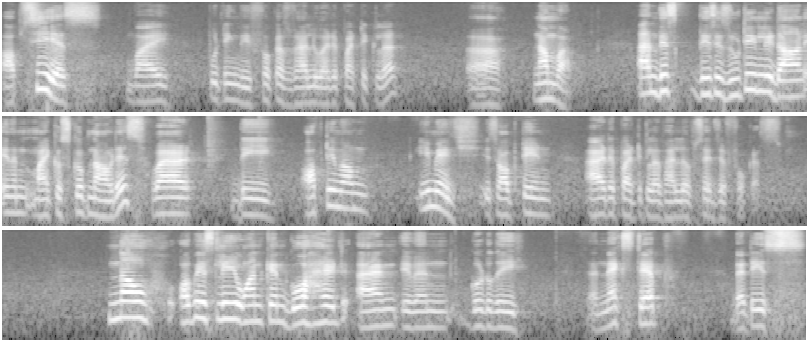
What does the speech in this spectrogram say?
of CS by putting the focus value at a particular uh, number. And this, this is routinely done in a microscope nowadays where the optimum image is obtained at a particular value of Scherzer focus. Now, obviously, one can go ahead and even go to the uh, next step that is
